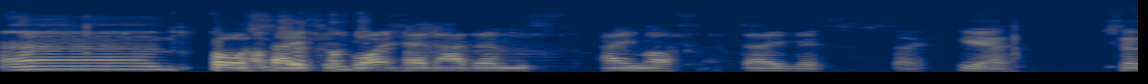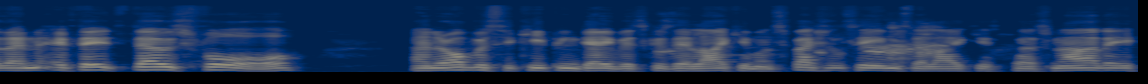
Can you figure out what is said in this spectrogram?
Um, Four I'm safeties: just- Whitehead, Adams, Amos, Davis. So Yeah. So then, if it's those four, and they're obviously keeping Davis because they like him on special teams, they like his personality.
